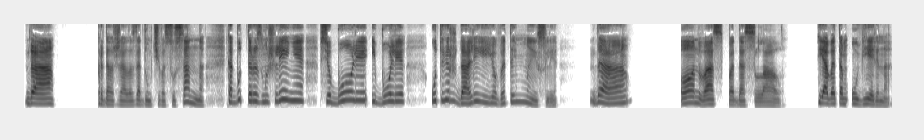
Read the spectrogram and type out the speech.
Да, продолжала задумчиво Сусанна, как будто размышления все более и более утверждали ее в этой мысли. Да, он вас подослал. Я в этом уверена.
